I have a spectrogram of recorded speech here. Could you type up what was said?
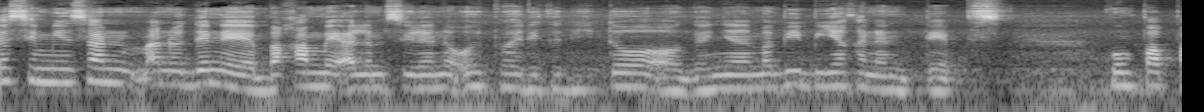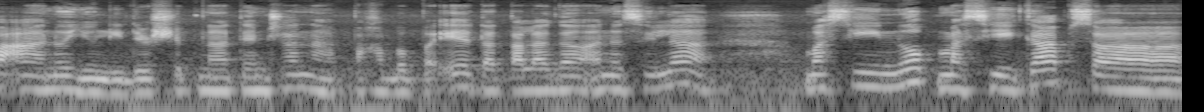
Kasi minsan, ano din eh, baka may alam sila na, oy, pwede ka dito, o ganyan. Mabibigyan ka ng tips kung papaano yung leadership natin dyan, napakababait at talagang ano sila, masinop, masikap sa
